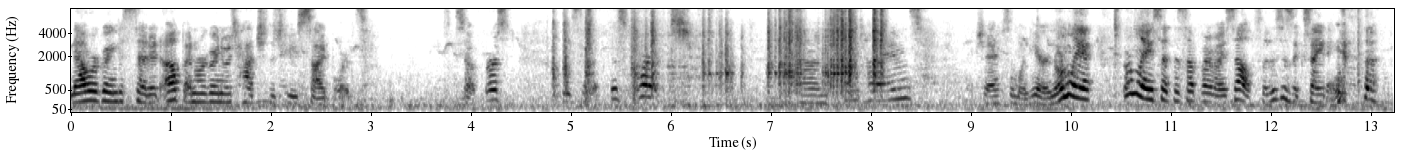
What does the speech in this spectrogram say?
Now we're going to set it up and we're going to attach the two sideboards. So first, we set up this part, and sometimes, actually I have someone here. Normally, I, normally I set this up by myself, so this is exciting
